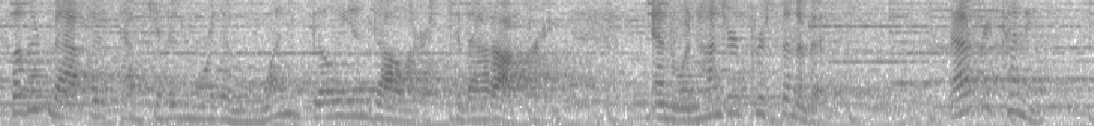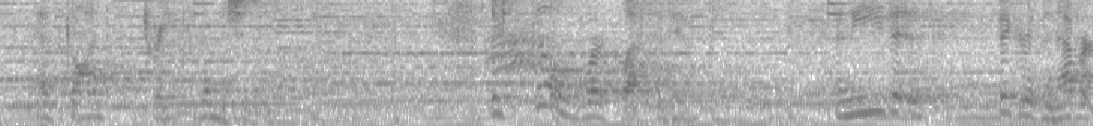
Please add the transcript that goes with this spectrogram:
Southern Baptists have given more than $1 billion to that offering, and 100% of it, every penny, has gone straight to the mission field. There's still work left to do. The need is bigger than ever.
